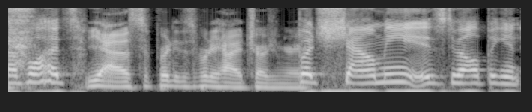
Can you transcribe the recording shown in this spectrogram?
65 watts. yeah, it's a pretty, it's a pretty high charging rate. But Xiaomi is developing an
